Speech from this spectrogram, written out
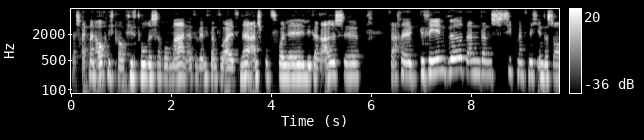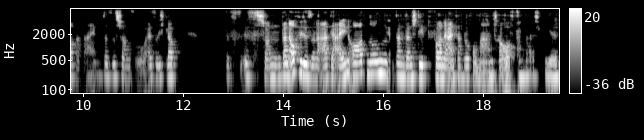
Da schreibt man auch nicht drauf historischer Roman. Also wenn es dann so als ne, anspruchsvolle literarische Sache gesehen wird, dann, dann schiebt man es nicht in das Genre rein. Das ist schon so. Also ich glaube, das ist schon dann auch wieder so eine Art der Einordnung. Dann, dann steht vorne einfach nur Roman drauf zum Beispiel.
